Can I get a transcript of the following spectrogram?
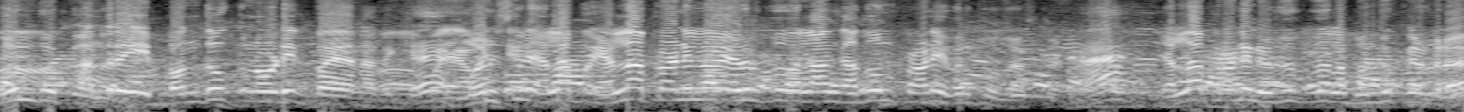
ಬಂದೂಕು ಅಂದ್ರೆ ಈ ಬಂದೂಕ್ ನೋಡಿದ್ ಭಯನ ಅದಕ್ಕೆ. ಮನುಷ್ಯರು ಎಲ್ಲ ಎಲ್ಲಾ ಪ್ರಾಣಿನೂ ಎದುರ್ತದಲ್ಲ ಹಂಗ ಅದೊಂದು ಪ್ರಾಣಿ ಎದುರ್ತದ ಅಷ್ಟೇ. ಎಲ್ಲಾ ಪ್ರಾಣಿ ಎದುರ್ತದಲ್ಲ ಕಂಡ್ರೆ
